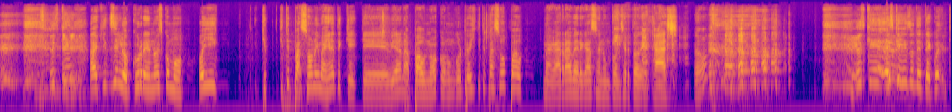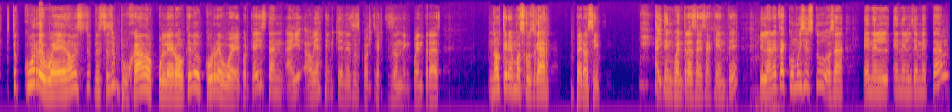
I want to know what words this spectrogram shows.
es que a quién se le ocurre, ¿no? Es como, oye, ¿qué, qué te pasó? No, imagínate que, que vieran a Pau, ¿no? Con un golpe. Oye, ¿qué te pasó, Pau? Me agarré a vergazo en un concierto de Hash, ¿no? Es que, es que ahí es donde te... ¿Qué te ocurre, güey? ¿No? Me est- me estás empujando, culero. ¿Qué te ocurre, güey? Porque ahí están, ahí obviamente en esos conciertos donde encuentras... No queremos juzgar, pero sí. Ahí te encuentras a esa gente. Y la neta, como dices tú, o sea, en el, en el de metal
